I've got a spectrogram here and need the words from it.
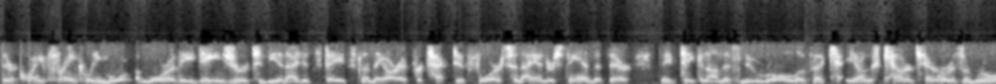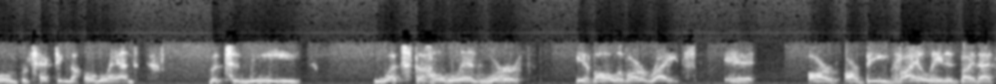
they're quite frankly more more of a danger to the United States than they are a protective force. And I understand that they're they've taken on this new role of a, you know this counterterrorism role and protecting the homeland. But to me, what's the homeland worth if all of our rights it, eh, are are being violated by that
